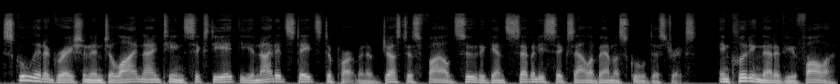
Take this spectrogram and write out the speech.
School integration In July 1968, the United States Department of Justice filed suit against 76 Alabama school districts, including that of Eufaula,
